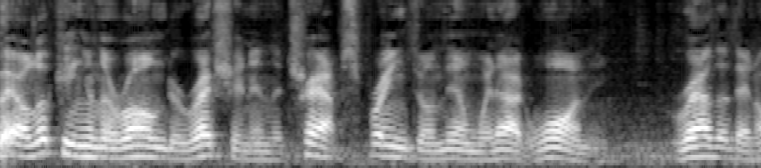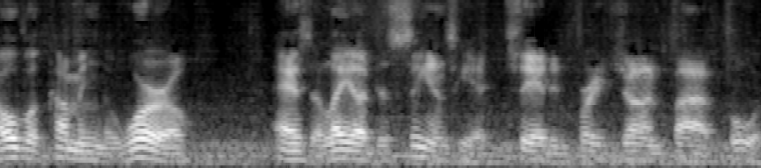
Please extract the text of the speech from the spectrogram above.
they are looking in the wrong direction, and the trap springs on them without warning. Rather than overcoming the world, as the Laodiceans had said in 1 John 5 4,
